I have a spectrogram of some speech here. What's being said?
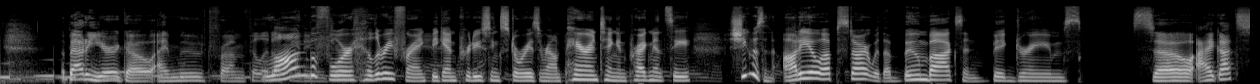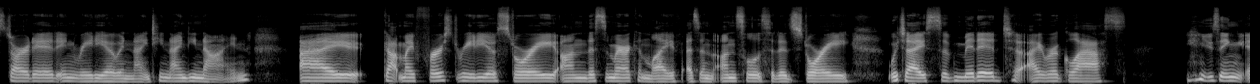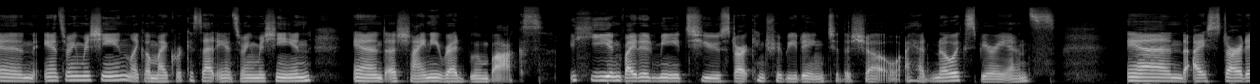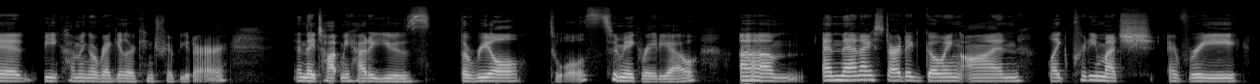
About a year ago, I moved from Philadelphia. Long before Jersey. Hillary Frank began producing stories around parenting and pregnancy, she was an audio upstart with a boombox and big dreams. So I got started in radio in 1999. I got my first radio story on This American Life as an unsolicited story, which I submitted to Ira Glass using an answering machine, like a microcassette answering machine, and a shiny red boombox. He invited me to start contributing to the show. I had no experience, and I started becoming a regular contributor. And they taught me how to use the real tools to make radio. Um, and then I started going on like pretty much every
